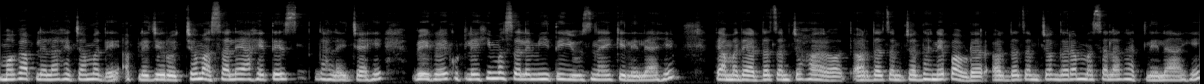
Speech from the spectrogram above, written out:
मग आपल्याला ह्याच्यामध्ये आपले जे रोजचे मसाले आहे तेच घालायचे आहे. वेगळे कुठलेही मसाले मी इथे यूज नाही केलेले आहे. त्यामध्ये अर्धा चमचा हळद अर्धा चमचा धने पावडर अर्धा चमचा गरम मसाला घातलेला आहे.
